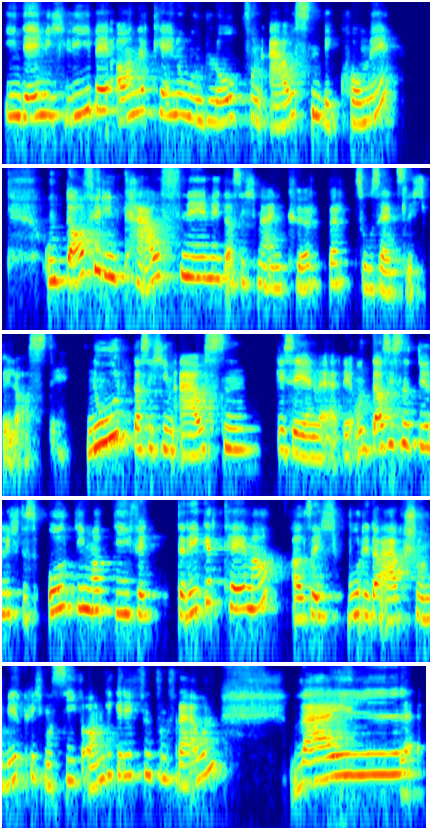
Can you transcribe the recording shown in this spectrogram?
indem ich Liebe, Anerkennung und Lob von außen bekomme und dafür in Kauf nehme, dass ich meinen Körper zusätzlich belaste. Nur, dass ich im Außen gesehen werde. Und das ist natürlich das ultimative Triggerthema. Also ich wurde da auch schon wirklich massiv angegriffen von Frauen, weil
